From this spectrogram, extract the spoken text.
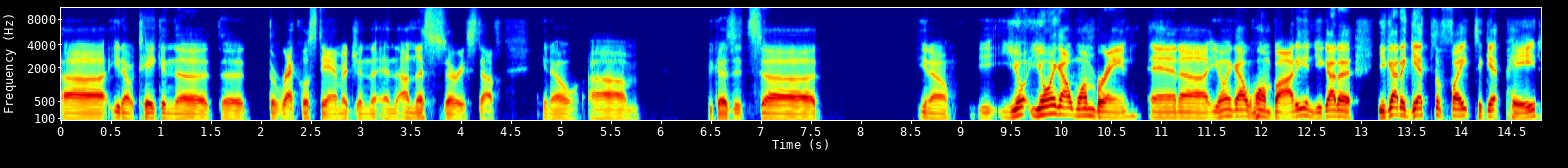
uh, you know, taking the the the reckless damage and the and the unnecessary stuff, you know, um, because it's uh, you know, you you only got one brain and uh, you only got one body, and you gotta you gotta get the fight to get paid,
